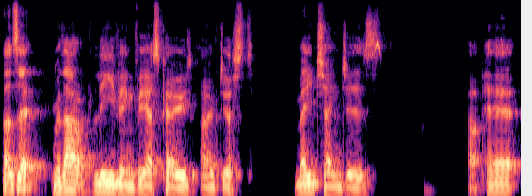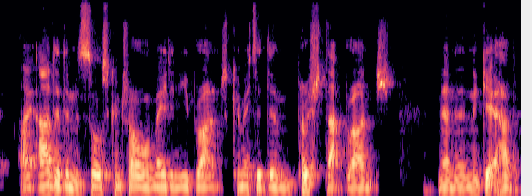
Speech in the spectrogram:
That's it. Without leaving VS Code, I've just made changes up here. I added them in source control, made a new branch, committed them, pushed that branch. And then in the GitHub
